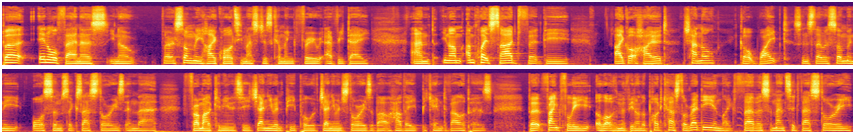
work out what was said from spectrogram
But in all fairness, you know, there are so many high quality messages coming through every day. And, you know, I'm, I'm quite sad that the I Got Hired channel got wiped since there were so many awesome success stories in there from our community, genuine people with genuine stories about how they became developers. But thankfully, a lot of them have been on the podcast already and like further cemented their story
